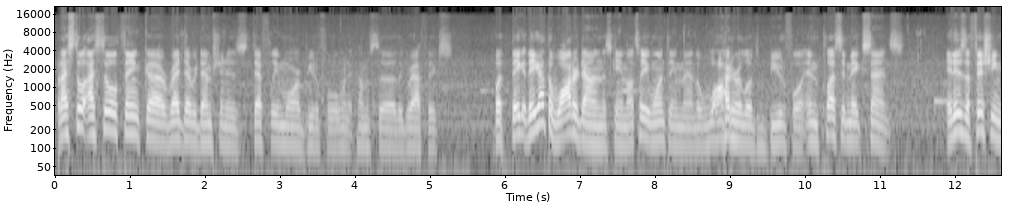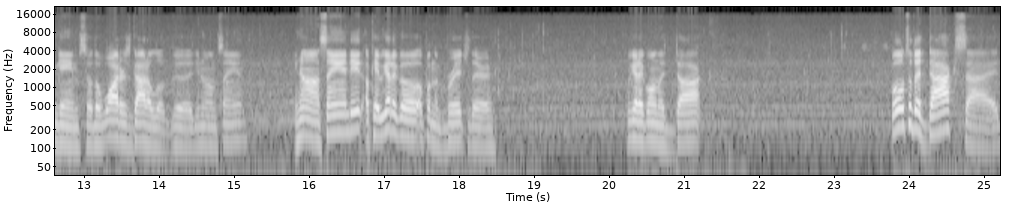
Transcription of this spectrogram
But I still, I still think uh, Red Dead Redemption is definitely more beautiful when it comes to the graphics. But they, they got the water down in this game. I'll tell you one thing, man. The water looks beautiful, and plus it makes sense. It is a fishing game, so the water's gotta look good. You know what I'm saying? You know what I'm saying, dude? Okay, we gotta go up on the bridge there. We gotta go on the dock. Go to the dock side.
